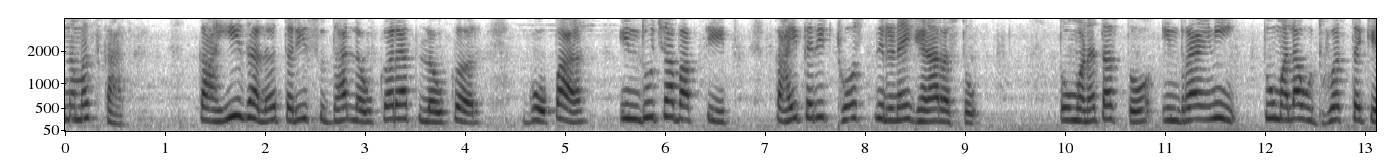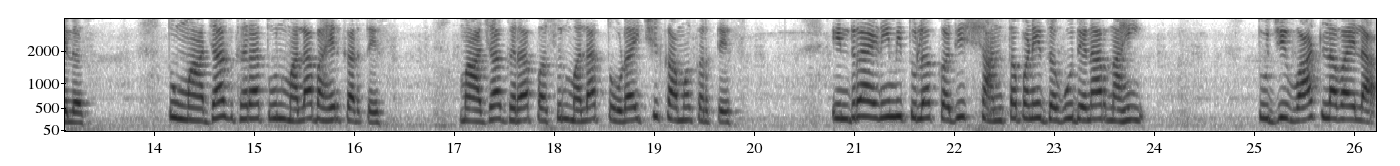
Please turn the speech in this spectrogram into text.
नमस्कार. काही झालं तरीसुद्धा लवकरात लवकर गोपाळ इंदूच्या बाबतीत काहीतरी ठोस निर्णय घेणार असतो. तो म्हणत असतो इंद्रायणी तू मला उद्ध्वस्त केलंस. तू माझ्याच घरातून मला बाहेर काढतेस. माझ्या घरापासून मला तोडायची कामं करतेस. इंद्रायणी मी तुला कधीच शांतपणे जगू देणार नाही. तुझी वाट लावायला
